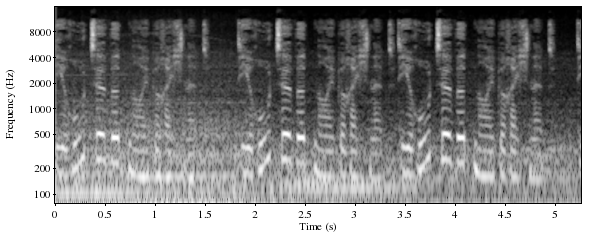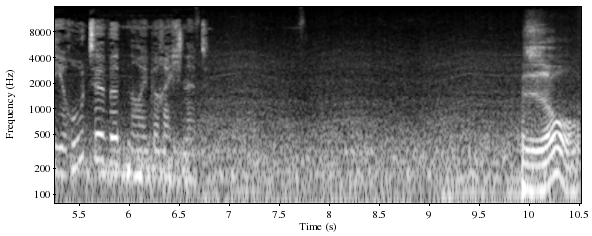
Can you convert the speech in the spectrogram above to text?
Die Route wird neu berechnet. Die Route wird neu berechnet. Die Route wird neu berechnet. Die Route wird neu berechnet. So.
